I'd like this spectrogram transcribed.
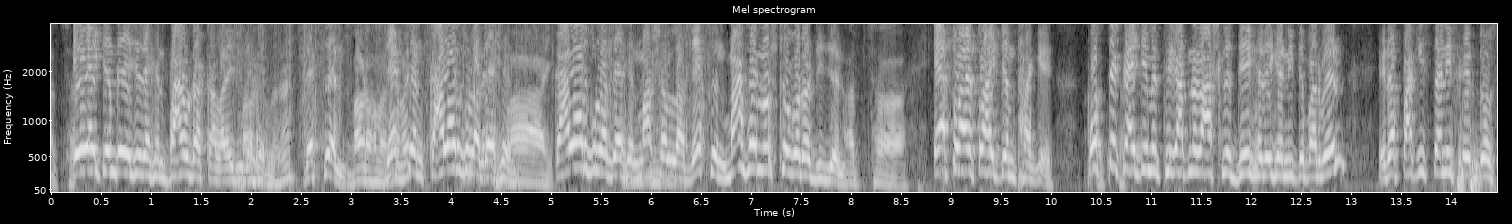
আচ্ছা। এই আইটেমটা এই যে দেখেন বারোটা কালার এই যে দেখেন। হ্যাঁ? দেখছেন? 12টা colour, দেখছেন? কালারগুলা দেখেন। ভাই। কালারগুলা দেখেন মাশাল্লাহ দেখছেন? মাথা নষ্ট করা ডিজাইন আচ্ছা। এত এত আইটেম থাকে। প্রত্যেকটা আইটেমের থেকে আপনারা আসলে দেখে দেখে নিতে পারবেন। এটা পাকিস্তানি ফেরদোস।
